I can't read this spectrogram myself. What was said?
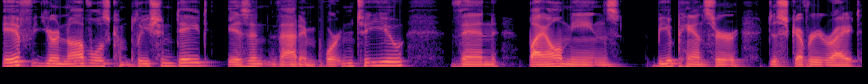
If your novel's completion date isn't that important to you, then by all means be a pantser, discovery write,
